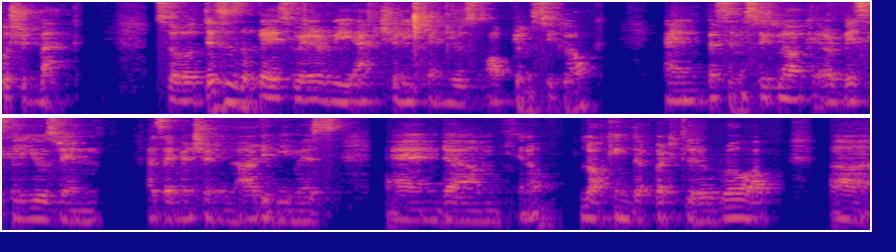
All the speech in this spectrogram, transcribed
push it back. So this is the place where we actually can use optimistic lock and pessimistic lock are basically used in, as I mentioned, in RDBMS and um, you know locking that particular row up uh,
